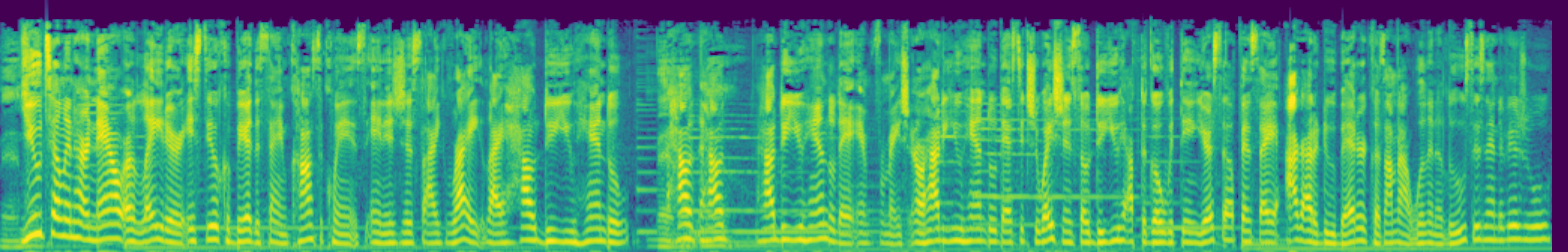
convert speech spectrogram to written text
Man, you telling her now or later, it still could bear the same consequence. And it's just like, right, like how do you handle Man, how man. how how do you handle that information or how do you handle that situation? So do you have to go within yourself and say, I got to do better because I'm not willing to lose this individual,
